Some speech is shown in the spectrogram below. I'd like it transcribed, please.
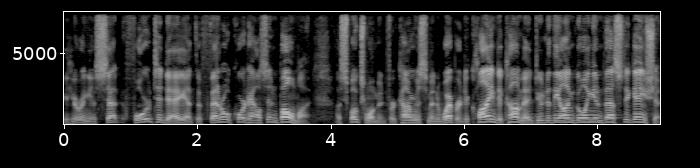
A hearing is set for today at the federal courthouse in Beaumont. A spokeswoman for Congressman Weber declined to comment due to the ongoing investigation.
